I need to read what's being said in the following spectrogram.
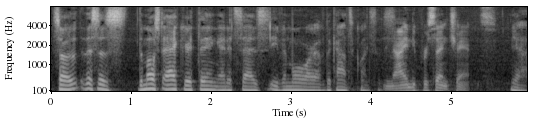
So this is the most accurate thing, and it says even more of the consequences. Ninety percent chance. Yeah.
